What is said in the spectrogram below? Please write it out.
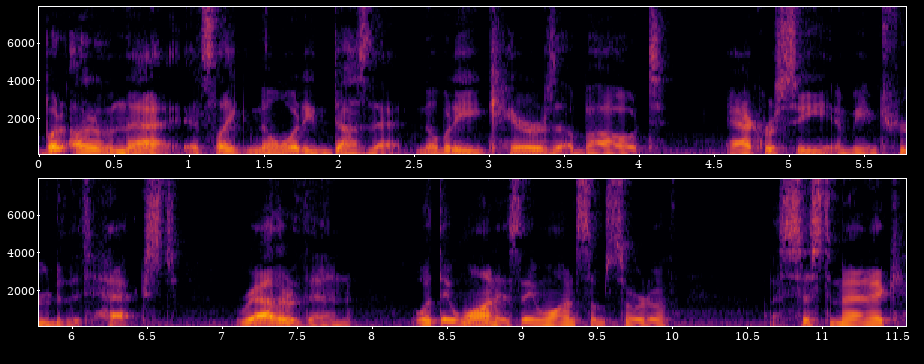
But other than that, it's like nobody does that. Nobody cares about accuracy and being true to the text. Rather than what they want is they want some sort of a systematic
